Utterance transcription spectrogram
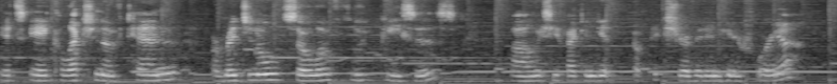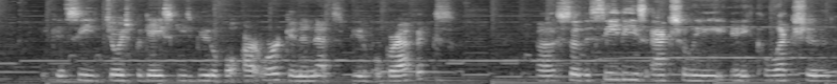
It's a collection of 10 original solo flute pieces. Uh, let me see if I can get a picture of it in here for you. You can see Joyce Bagaski's beautiful artwork and Annette's beautiful graphics. Uh, so the CD is actually a collection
